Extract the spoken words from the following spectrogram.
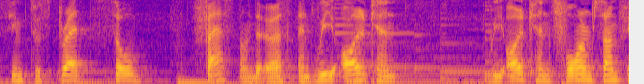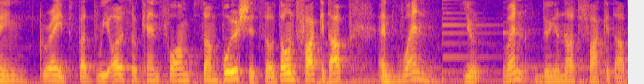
seems to spread so fast on the earth, and we all can we all can form something great, but we also can form some bullshit. So don't fuck it up. And when you when do you not fuck it up?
